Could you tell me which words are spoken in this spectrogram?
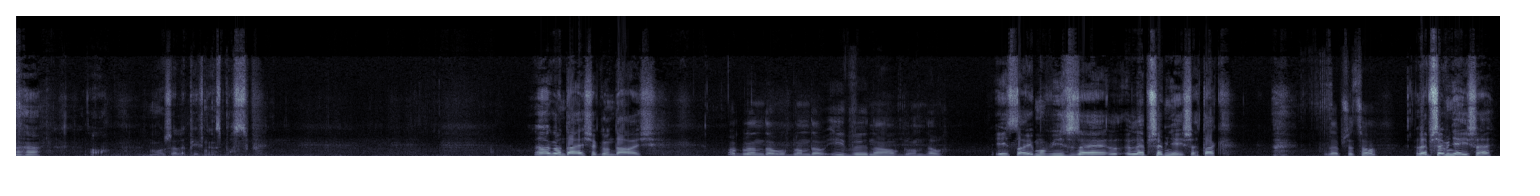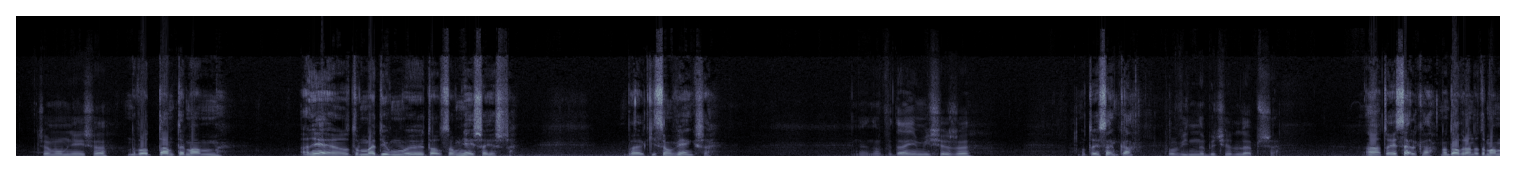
Aha. O, może lepiej w ten sposób. No, oglądałeś, oglądałeś. Oglądał, oglądał i wy na oglądał. I co? I mówisz, że lepsze, mniejsze, tak? Lepsze co? Lepsze, mniejsze. Czemu mniejsze? No bo tamte mam. A nie, no to medium y, to są mniejsze jeszcze. Belki są większe. Nie, no wydaje mi się, że No to jest Emka. powinny być lepsze. A, to jest Elka. No dobra, no to mam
